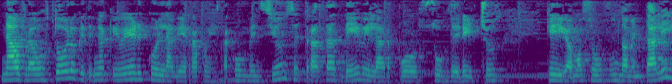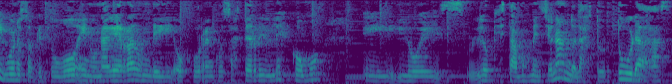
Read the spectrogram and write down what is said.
náufragos, todo lo que tenga que ver con la guerra. Pues esta convención se trata de velar por sus derechos que digamos son fundamentales y bueno, sobre todo en una guerra donde ocurren cosas terribles como eh, lo es lo que estamos mencionando, las torturas,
